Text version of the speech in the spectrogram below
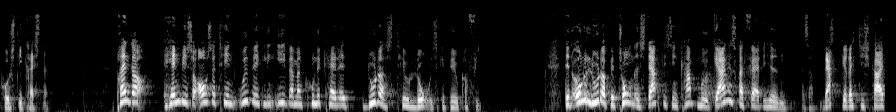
hos de kristne. Printer henviser også til en udvikling i, hvad man kunne kalde Luthers teologiske biografi. Den unge Luther betonede stærkt i sin kamp mod gerningsretfærdigheden, altså værkgerechtigkeit,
